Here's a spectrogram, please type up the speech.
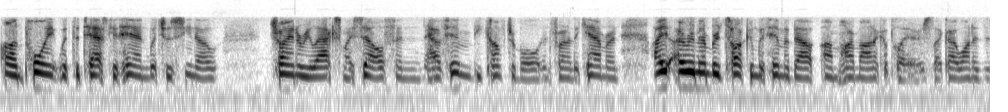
on point with the task at hand, which was you know trying to relax myself and have him be comfortable in front of the camera. And I, I remember talking with him about um, harmonica players. Like I wanted to,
